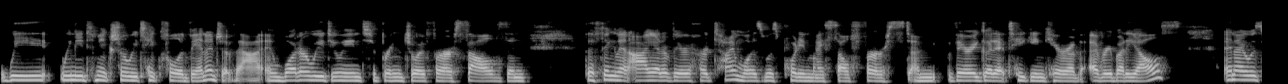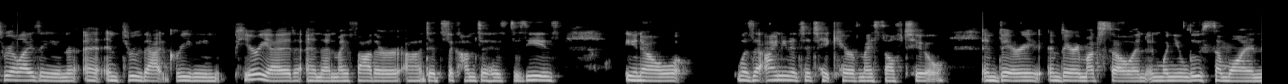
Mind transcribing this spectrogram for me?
we we need to make sure we take full advantage of that. And what are we doing to bring joy for ourselves? And the thing that I had a very hard time was was putting myself first. I'm very good at taking care of everybody else. And I was realizing, and through that grieving period, and then my father uh, did succumb to his disease, you know, was that I needed to take care of myself too, and very, and very much so. And, and when you lose someone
